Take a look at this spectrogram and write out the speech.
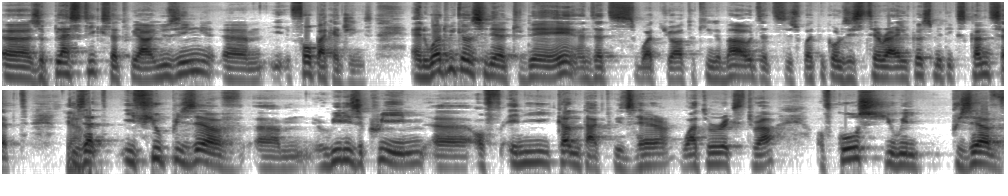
uh, the plastics that we are using um, for packaging. And what we consider today, and that's what you are talking about, that's what we call the sterile cosmetics concept, yeah. is that if you preserve um, really the cream uh, of any contact with hair, water, etc., of course you will preserve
